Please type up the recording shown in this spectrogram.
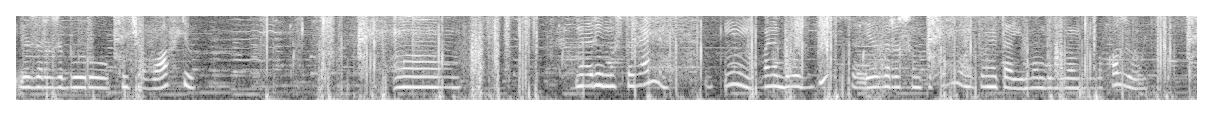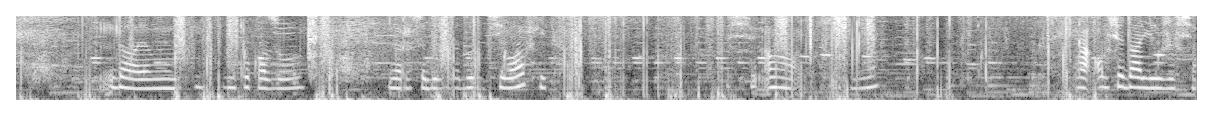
Я зараз заберу кучу вафлів. Ем, На рівно 100 У мене було більше, я зараз вам покажу, не пам'ятаю, мабуть, вам не показував. Да, я вам не показував. Зараз собі заберу всі вафлі. Всі, ага, ні. А, ось далі вже все,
